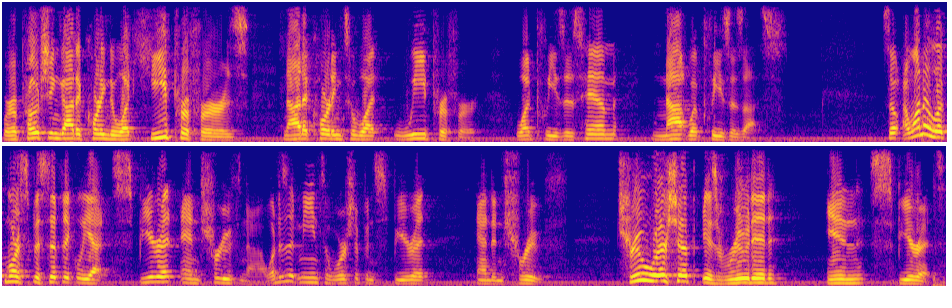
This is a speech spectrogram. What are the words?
We're approaching God according to what He prefers, not according to what we prefer. What pleases Him, not what pleases us. So I want to look more specifically at spirit and truth now. What does it mean to worship in spirit and in truth? True worship is rooted in spirit.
